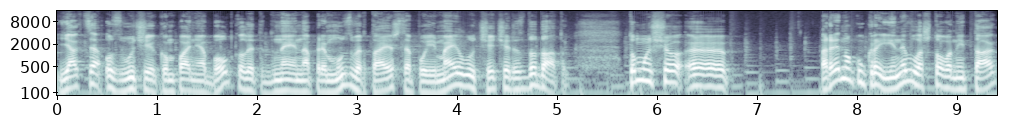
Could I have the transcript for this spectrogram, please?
як це озвучує компанія Bolt, коли ти до неї напряму звертаєшся по імейлу чи через додаток. Тому що е, Ринок України влаштований так,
